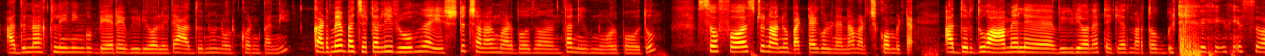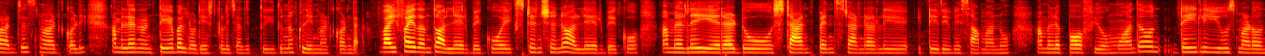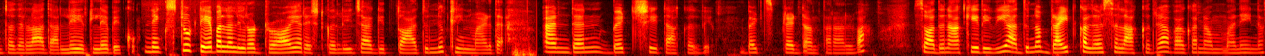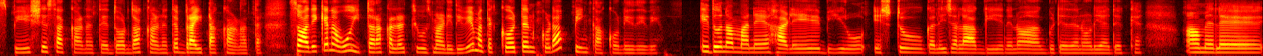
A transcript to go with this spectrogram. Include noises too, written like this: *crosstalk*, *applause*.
ಅದನ್ನು ಕ್ಲೀನಿಂಗು ಬೇರೆ ವಿಡಿಯೋಲಿದೆ ಅದನ್ನು ನೋಡ್ಕೊಂಡು ಬನ್ನಿ. ಕಡಿಮೆ ಬಜೆಟಲ್ಲಿ ರೂಮ್ನ ಎಷ್ಟು ಚೆನ್ನಾಗಿ ಮಾಡ್ಬೋದು ಅಂತ ನೀವು ನೋಡ್ಬೋದು. ಸೊ ಫಸ್ಟ್ ನಾನು ಬಟ್ಟೆಗಳನ್ನೆಲ್ಲ ಮರ್ಚ್ಕೊಂಬಿಟ್ಟೆ. ಅದ್ರದ್ದು ಆಮೇಲೆ ವೀಡಿಯೋನ ತೆಗಿಯೋದು ಮರ್ತೋಗ್ಬಿಟ್ಟಿದ್ದೀನಿ ಸೊ *laughs* ಅಡ್ಜಸ್ಟ್ ಮಾಡ್ಕೊಳ್ಳಿ. ಆಮೇಲೆ ನನ್ನ ಟೇಬಲ್ ನೋಡಿ ಎಷ್ಟು ಗಲೀಜಾಗಿತ್ತು, ಇದನ್ನು ಕ್ಲೀನ್ ಮಾಡಿಕೊಂಡೆ. ವೈಫೈದಂತೂ ಅಲ್ಲೇ ಇರಬೇಕು ಎಕ್ಸ್ಟೆನ್ಷನ್ನು ಅಲ್ಲೇ ಇರಬೇಕು. ಆಮೇಲೆ ಎರಡು ಸ್ಟ್ಯಾಂಡ್, ಪೆನ್ ಸ್ಟ್ಯಾಂಡಲ್ಲಿ ಇಟ್ಟಿದ್ದೀವಿ ಸಾಮಾನು. ಆಮೇಲೆ ಪರ್ಫ್ಯೂಮು ಅದು ಡೈಲಿ ಯೂಸ್ ಮಾಡೋವಂಥದ್ದೆಲ್ಲ ಅದು ಅಲ್ಲೇ ಇರಲೇಬೇಕು. ನೆಕ್ಸ್ಟು ಟೇಬಲಲ್ಲಿರೋ ಡ್ರಾಯರ್ ಎಷ್ಟು ಗಲೀಜಾಗಿತ್ತು ಅದನ್ನು ಕ್ಲೀನ್ ಮಾಡಿದೆ. ಆ್ಯಂಡ್ ದೆನ್ ಬೆಡ್ ಶೀಟ್ ಹಾಕಿದ್ವಿ. ಬೆಡ್ ಸ್ಪ್ರೆಡ್ ಅಂತಾರ ಅಲ್ವಾ? ಸೊ ಅದನ್ನು ಹಾಕಿದ್ದೀವಿ ಅದನ್ನು ಬ್ರೈಟ್ ಕಲರ್ಸಲ್ಲಿ ಹಾಕಿದ್ರೆ ಆವಾಗ ನಮ್ಮ ಮನೆ ಇನ್ನು ಸ್ಪೇಷಿಯಸ್ ಆಗಿ ಕಾಣುತ್ತೆ, ದೊಡ್ಡದಾಗಿ ಕಾಣುತ್ತೆ ಬ್ರೈಟಾಗಿ ಕಾಣುತ್ತೆ. ಸೊ ಅದಕ್ಕೆ ನಾವು ಈ ಥರ ಕಲರ್ ಚೂಸ್ ಮಾಡಿದ್ದೀವಿ ಮತ್ತು ಕರ್ಟನ್ ಕೂಡ ಪಿಂಕ್ ಹಾಕ್ಕೊಂಡಿದ್ದೀವಿ ಇದು ನಮ್ಮ ಮನೆ ಹಳೆ ಬೀರು. ಎಷ್ಟು ಗಲೀಜೆಲ್ಲ ಆಗಿ ಏನೇನೋ ಆಗಿಬಿಟ್ಟಿದೆ ನೋಡಿ ಅದಕ್ಕೆ. ಆಮೇಲೆ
